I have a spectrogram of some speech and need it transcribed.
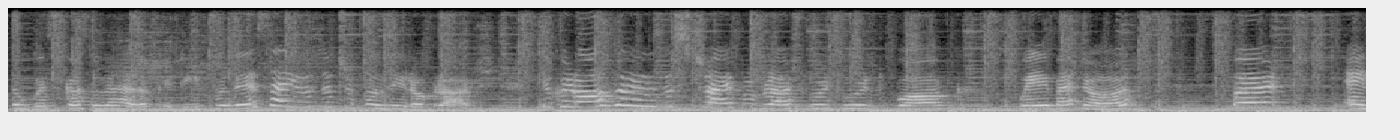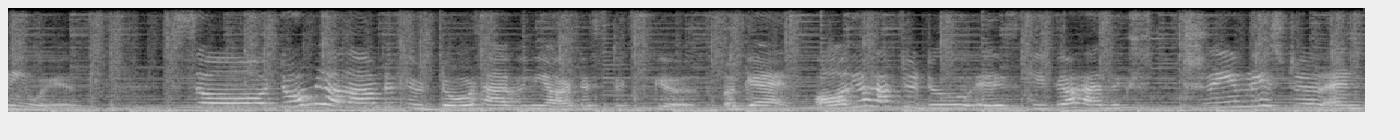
the whiskers of the Hello Kitty. For this I used a triple zero brush. You could also use a striper brush which would work way better. But anyways, alarmed if you don't have any artistic skills. Again, all you have to do is keep your hands extremely still and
